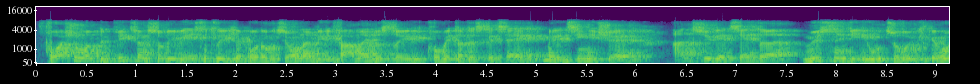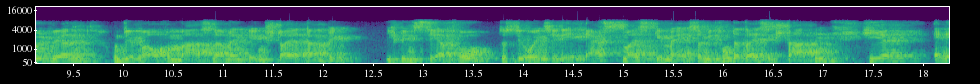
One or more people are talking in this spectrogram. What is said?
Forschung und Entwicklung sowie wesentliche Produktionen wie die Pharmaindustrie, Covid hat es gezeigt, medizinische Anzüge etc. müssen in die EU zurückgeholt werden und wir brauchen Maßnahmen gegen Steuerdumping. Ich bin sehr froh, dass die OECD erstmals gemeinsam mit 130 Staaten hier eine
